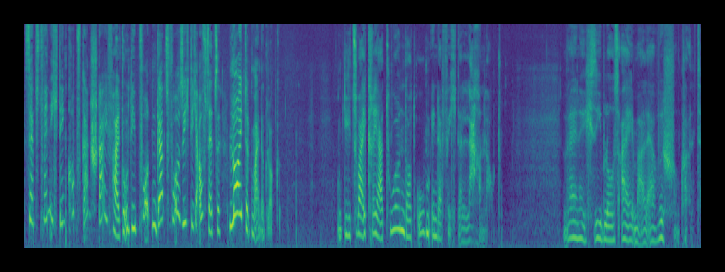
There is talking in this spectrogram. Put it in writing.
Selbst wenn ich den Kopf ganz steif halte und die Pfoten ganz vorsichtig aufsetze, läutet meine Glocke. Und die zwei Kreaturen dort oben in der Fichte lachen laut. Wenn ich sie bloß einmal erwischen könnte.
